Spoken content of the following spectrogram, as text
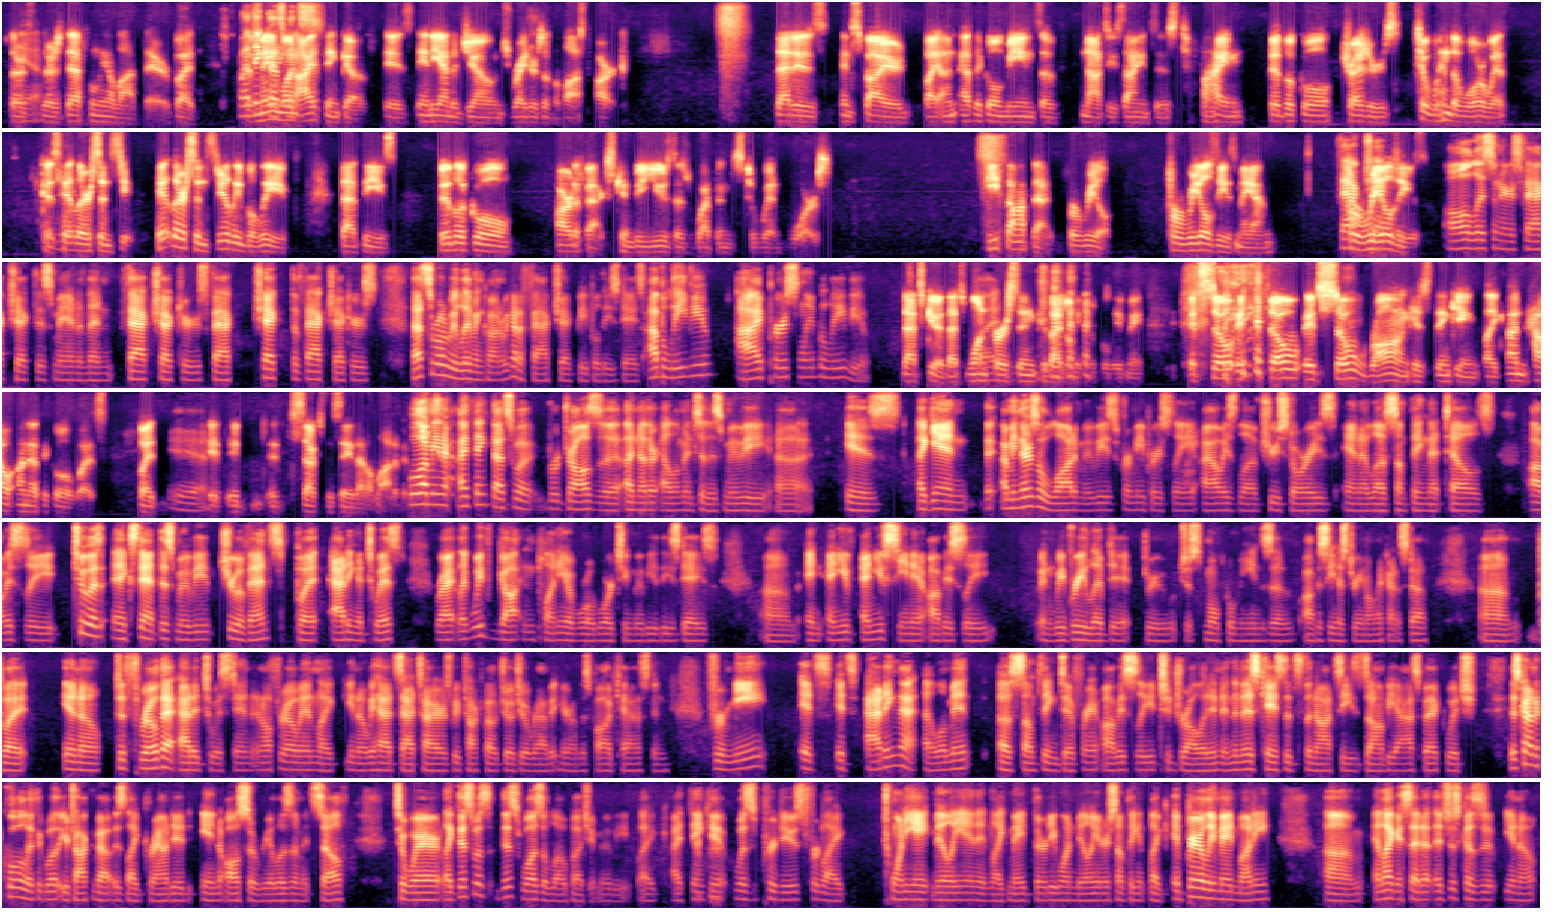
There's Yeah. there's definitely a lot there. But Well, the main one I think of is Indiana Jones, Raiders of the Lost Ark. That is inspired by unethical means of Nazi scientists to find biblical treasures to win the war with. Because Yeah. Hitler, sincer- Hitler sincerely believed that these biblical artifacts can be used as weapons to win wars. He thought that for real. For realsies, man. Fact for check realsies. all listeners fact check this man and then fact checkers fact check the fact checkers that's the world we live in connor we got to fact check people these days i believe you i personally believe you that's good. That's one But- person because I don't even believe me. It's so it's so it's so wrong his thinking, like un, how unethical it was. But yeah It, it it sucks to say that a lot of it. well i mean i think that's what draws a, another element to this movie uh, is again i mean there's a lot of movies for me personally i always love true stories and i love something that tells obviously to an extent this movie true events but adding a twist right like we've gotten plenty of world war ii movie these days um, and, and you've and you've seen it obviously and we've relived it through just multiple means of obviously history and all that kind of stuff. Um, but you know, to throw that added twist in, and I'll throw in like, you know, we had satires. We've talked about Jojo Rabbit here on this podcast, and for me, it's it's adding that element of something different, obviously, to draw it in. And in this case, it's the Nazi zombie aspect, which is kind of cool. I think what you're talking about is like grounded in also realism itself, to where like this was this was a low budget movie. Like I think Mhm. it was produced for like 28 million and like made 31 million or something. Like it barely made money. Um, and like I said, it, it's just because you know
